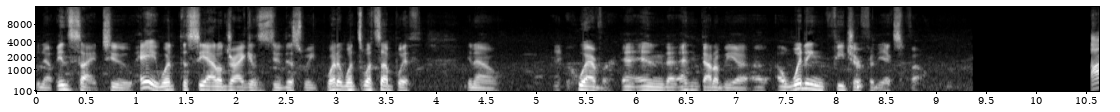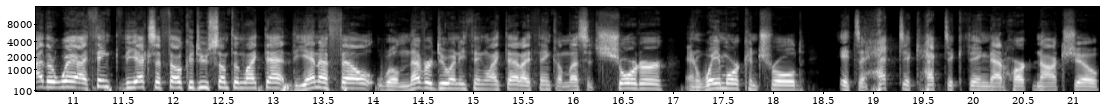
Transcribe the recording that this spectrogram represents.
you know insight to hey, what the Seattle Dragons do this week? What what's what's up with you know whoever? And, and I think that'll be a, a winning feature for the XFL. Either way, I think the XFL could do something like that. The NFL will never do anything like that, I think, unless it's shorter and way more controlled it's a hectic, hectic thing, that Knock show,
